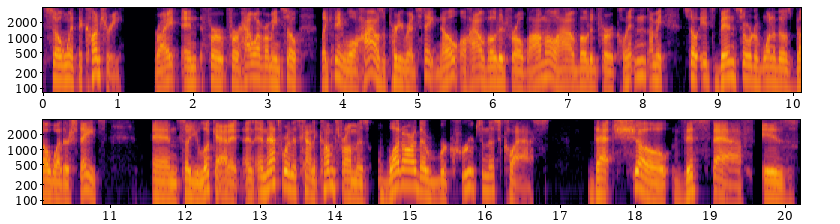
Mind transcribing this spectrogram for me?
so went the country, right? And for for however, I mean, so like think, well, Ohio's a pretty red state. No, Ohio voted for Obama. Ohio voted for Clinton. I mean, so it's been sort of one of those bellwether states. And so you look at it, and, and that's where this kind of comes from is what are the recruits in this class that show this staff is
